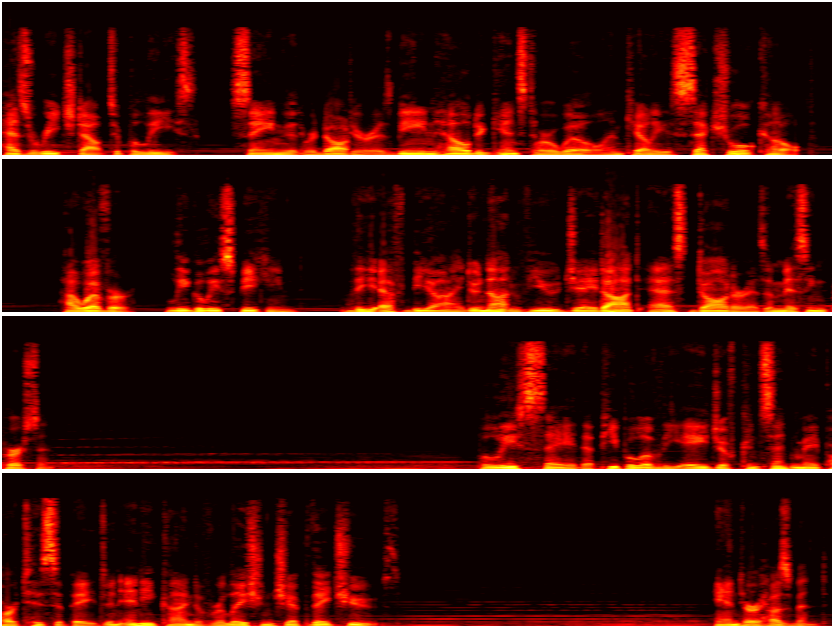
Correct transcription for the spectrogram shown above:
Has reached out to police saying that her daughter is being held against her will in Kelly's sexual cult. However, legally speaking, the FBI do not view J.'s daughter as a missing person. Police say that people of the age of consent may participate in any kind of relationship they choose. And her husband,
